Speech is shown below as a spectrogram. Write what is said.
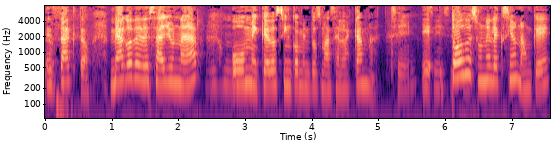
¿no? Exacto. ¿Me hago de desayunar o me quedo cinco minutos más en la cama? Sí, Eh, sí, sí, todo sí. es una elección, aunque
